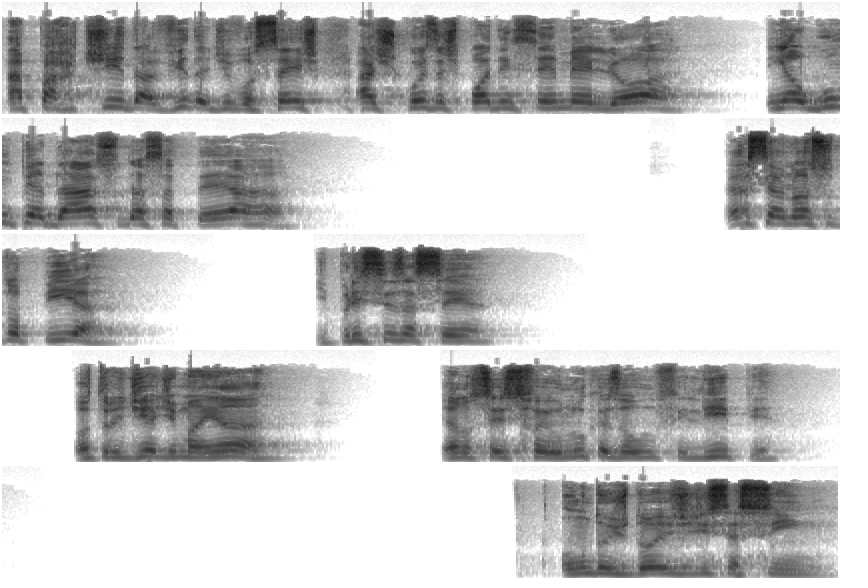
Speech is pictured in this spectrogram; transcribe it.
a partir da vida de vocês as coisas podem ser melhor em algum pedaço dessa terra. Essa é a nossa utopia e precisa ser. Outro dia de manhã, eu não sei se foi o Lucas ou o Felipe, um dos dois disse assim:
